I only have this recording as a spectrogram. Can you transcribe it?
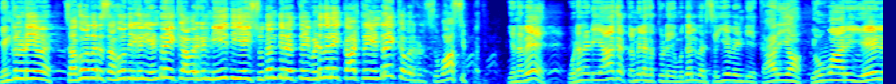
எங்களுடைய சகோதர சகோதரிகள் என்றைக்கு அவர்கள் நீதியை சுதந்திரத்தை விடுதலை காற்றை என்றைக்கு அவர்கள் சுவாசிப்பது? எனவே உடனடியாக தமிழகத்துடைய முதல்வர் செய்ய வேண்டிய காரியம் எவ்வாறு ஏழு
